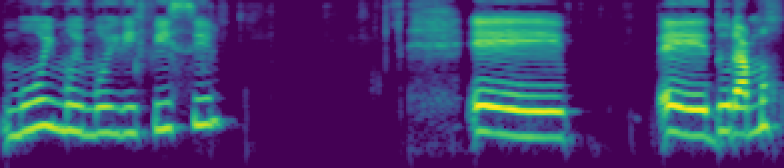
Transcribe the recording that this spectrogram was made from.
muy, muy, muy difícil. Eh, eh, duramos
